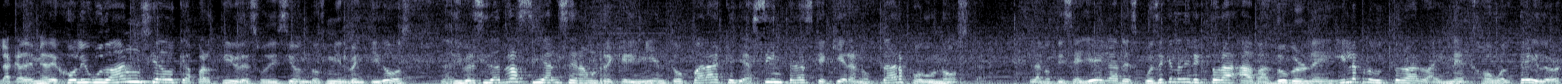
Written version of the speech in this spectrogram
La Academia de Hollywood ha anunciado que a partir de su edición 2022, la diversidad racial será un requerimiento para aquellas cintas que quieran optar por un Oscar. La noticia llega después de que la directora Ava DuVernay y la productora Lynette Howell Taylor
